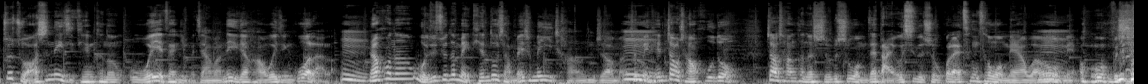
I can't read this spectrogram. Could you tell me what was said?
就主要是那几天，可能我也在你们家嘛。那几天好像我已经过来了，嗯。然后呢，我就觉得每天都想没什么异常，你知道吗？就每天照常互动，照常可能时不时我们在打游戏的时候过来蹭蹭我们呀，玩玩我们呀。我不是，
